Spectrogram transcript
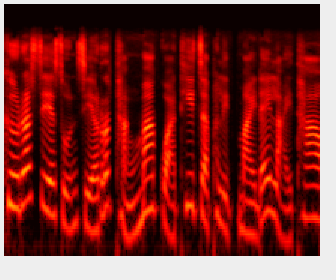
คือรัสเซียสูญเสียรถถังมากกว่าที่จะผลิตใหม่ได้หลายเท่า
